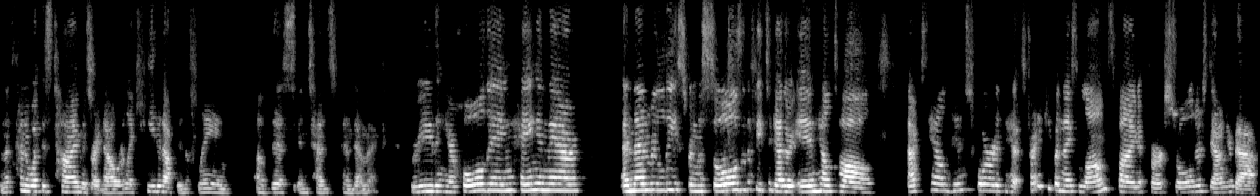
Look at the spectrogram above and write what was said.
And that's kind of what this time is right now. We're like heated up in the flame of this intense pandemic. Breathing here, holding, hang in there, and then release. Bring the soles of the feet together. Inhale tall. Exhale, hinge forward at the hips. Try to keep a nice long spine at first, shoulders down your back.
